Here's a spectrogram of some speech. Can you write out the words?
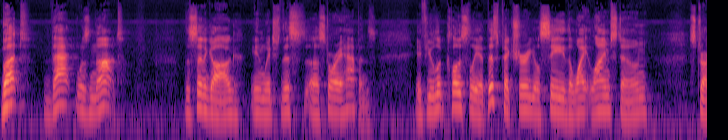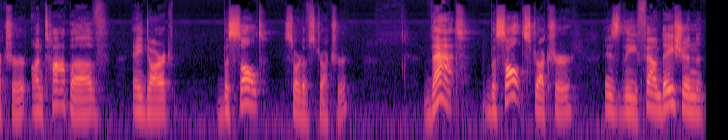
But that was not the synagogue in which this uh, story happens. If you look closely at this picture, you'll see the white limestone structure on top of a dark basalt sort of structure. That basalt structure is the foundation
